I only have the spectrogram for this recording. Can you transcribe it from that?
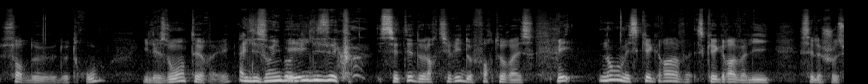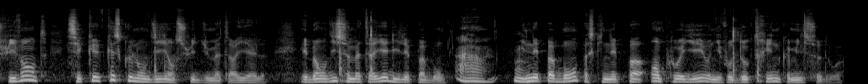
sortes de, trous, ils les ont enterrés. Ah, ils les ont immobilisés, quoi. C'était de l'artillerie de forteresse. Mais non, mais ce qui est grave, ce qui est grave, Ali, c'est la chose suivante, c'est que qu'est-ce que l'on dit ensuite du matériel? Eh bien, on dit ce matériel, il n'est pas bon. Ah, il n'est pas bon parce qu'il n'est pas employé au niveau doctrine comme il se doit.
